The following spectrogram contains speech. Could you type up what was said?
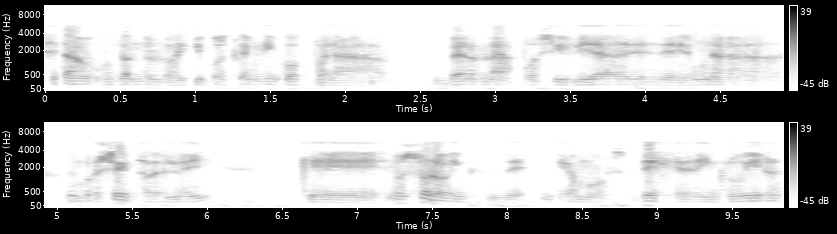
se estaban juntando los equipos técnicos para ver las posibilidades de, una, un proyecto de ley que no solo, digamos, deje de incluir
